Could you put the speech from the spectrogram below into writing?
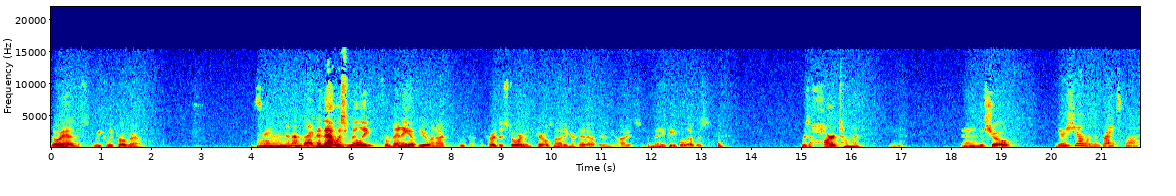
So I had this weekly program. That's right. And I'm glad. And that was really, for many of you, and I've, we've, we've heard the story, and Carol's nodding her head out there in the audience. For many people, that was, it was a hard time. And the show, Your show was a bright spot.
